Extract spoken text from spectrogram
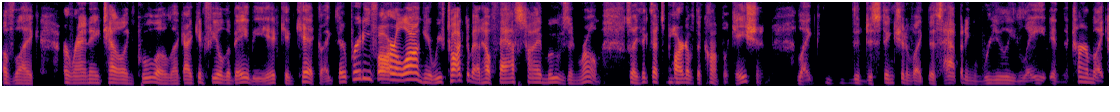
of like Irene telling Pullo, like, I can feel the baby, it can kick. Like they're pretty far along here. We've talked about how fast time moves in Rome. So I think that's part of the complication. Like the distinction of like this happening really late in the term. Like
